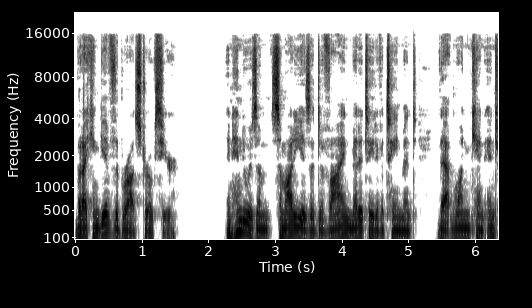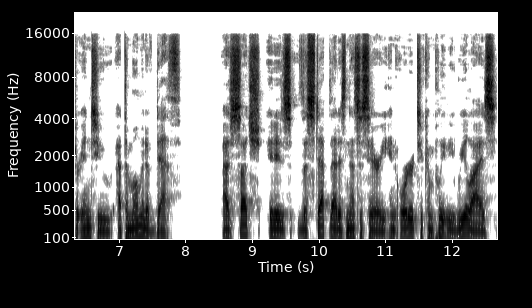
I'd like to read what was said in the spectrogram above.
but I can give the broad strokes here. In Hinduism, samadhi is a divine meditative attainment that one can enter into at the moment of death, as such, it is the step that is necessary in order to completely realize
